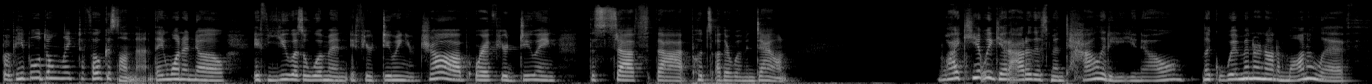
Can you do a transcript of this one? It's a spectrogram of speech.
But people don't like to focus on that. They want to know if you, as a woman, if you're doing your job or if you're doing the stuff that puts other women down. Why can't we get out of this mentality, you know? Like, women are not a monolith.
